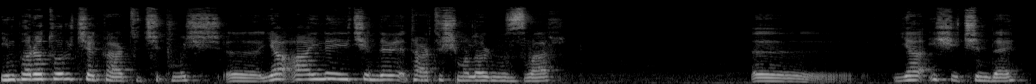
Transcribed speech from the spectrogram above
İmparatoriçe kartı çıkmış. E, ya aile içinde tartışmalarınız var. E, ya iş içinde.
